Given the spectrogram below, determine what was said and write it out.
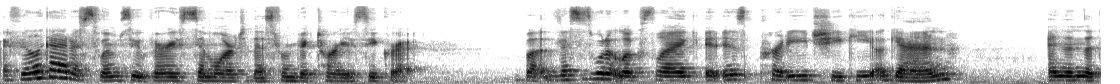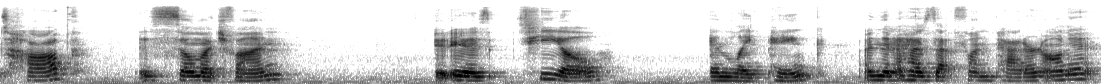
I feel like I had a swimsuit very similar to this from Victoria's Secret. But this is what it looks like. It is pretty cheeky again. And then the top is so much fun. It is teal and light pink. And then it has that fun pattern on it.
